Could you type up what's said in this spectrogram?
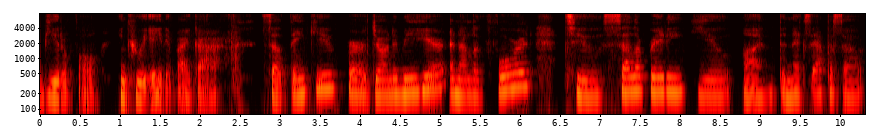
beautiful and created by God. So thank you for joining me here, and I look forward to celebrating you on the next episode.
